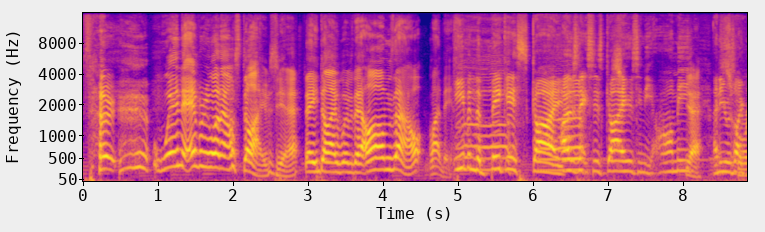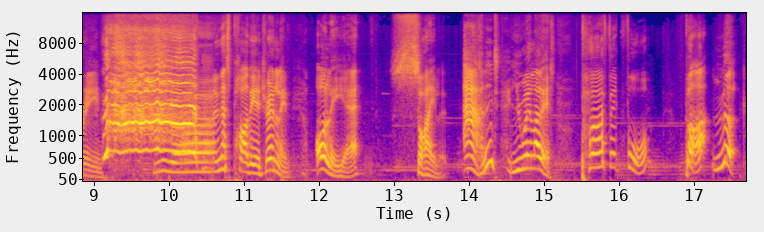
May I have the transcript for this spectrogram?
So, when everyone else dives, yeah, they dive with their arms out like this. Even the biggest guy. Uh, I was next to this guy who's in the army. Yeah. And he was Scream. like, and that's part of the adrenaline. Ollie, yeah, silent. And you went like this, perfect form. But look,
